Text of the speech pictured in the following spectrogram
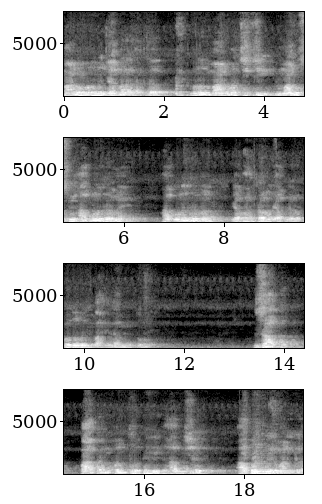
मानव म्हणून जन्माला घातलं म्हणून मानवाची जी माणुसकी हा गुणधर्म आहे. हा गुणधर्म या भारतामध्ये आपल्याला पदोपदी पाहायला मिळतो जात पाप आणि पंथ भेद हा विषय आपण निर्माण केला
